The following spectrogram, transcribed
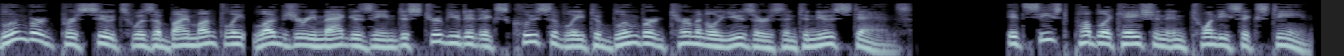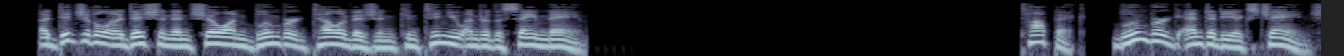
Bloomberg Pursuits was a bimonthly, luxury magazine distributed exclusively to Bloomberg terminal users and to newsstands. It ceased publication in 2016. A digital edition and show on Bloomberg Television continue under the same name. Bloomberg Entity Exchange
